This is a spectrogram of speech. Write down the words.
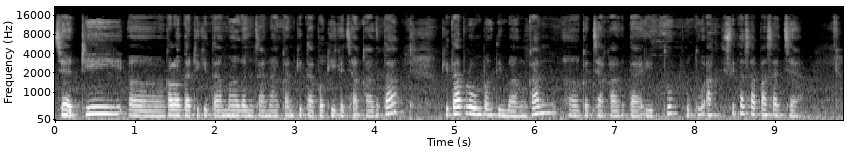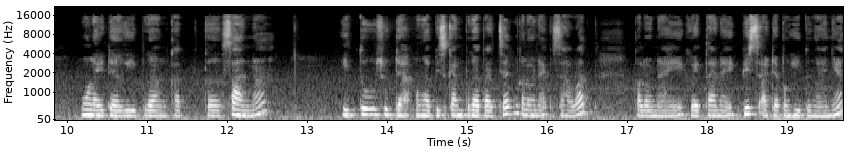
Jadi uh, kalau tadi kita merencanakan kita pergi ke Jakarta, kita perlu mempertimbangkan uh, ke Jakarta itu butuh aktivitas apa saja. mulai dari berangkat ke sana itu sudah menghabiskan berapa jam kalau naik pesawat kalau naik kereta naik bis ada penghitungannya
